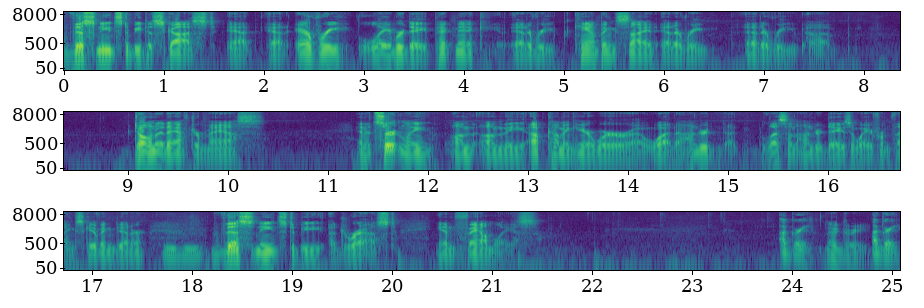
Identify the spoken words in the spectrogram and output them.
This needs to be discussed at, at every Labor Day picnic, at every camping site, at every at every uh, donut after mass. And it's certainly on on the upcoming here. We're uh, what a hundred, uh, less than hundred days away from Thanksgiving dinner. This needs to be addressed in families. Agree. Agree. Agree.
